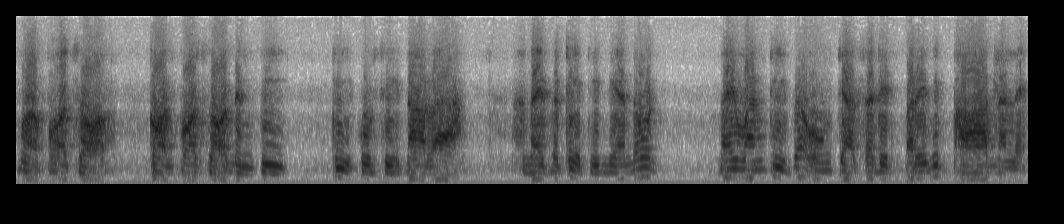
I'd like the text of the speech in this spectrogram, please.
เมื่อพศก่อนพศหนึ่งปี ที่กุสินารา ในประเทศอินเดียโน้นในวันที่พระองค์จะเสด็จปรินิพพานนั่นแหละ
